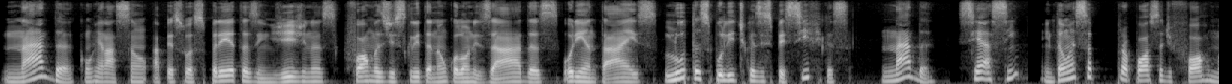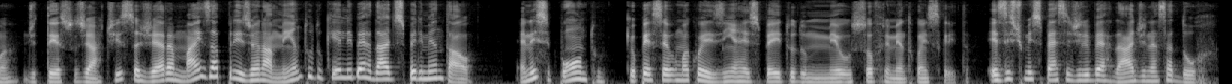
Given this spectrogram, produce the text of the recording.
Nada com relação a pessoas pretas, indígenas, formas de escrita não colonizadas, orientais, lutas políticas específicas? Nada. Se é assim, então essa proposta de forma de textos de artistas gera mais aprisionamento do que liberdade experimental. É nesse ponto que eu percebo uma coisinha a respeito do meu sofrimento com a escrita. Existe uma espécie de liberdade nessa dor,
